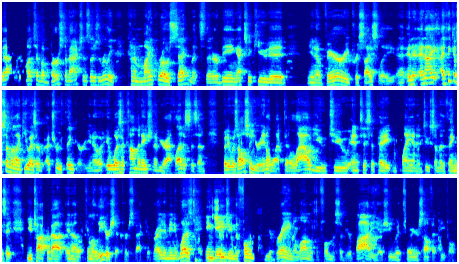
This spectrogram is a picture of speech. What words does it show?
that much of a burst of action. So there's really kind of micro segments that are being executed you know, very precisely. And and, and I, I think of someone like you as a, a, true thinker. You know, it was a combination of your athleticism, but it was also your intellect that allowed you to anticipate and plan and do some of the things that you talk about in a from a leadership perspective, right? I mean, it was engaging the fullness of your brain along with the fullness of your body as you would throw yourself at people.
